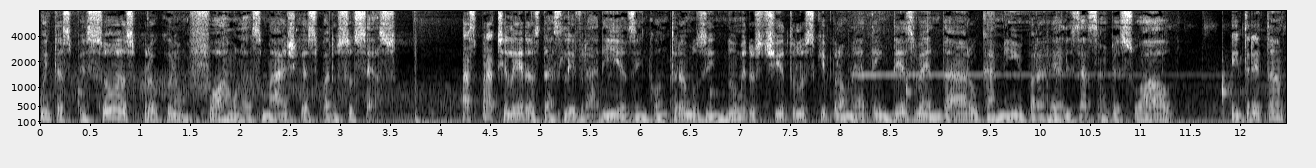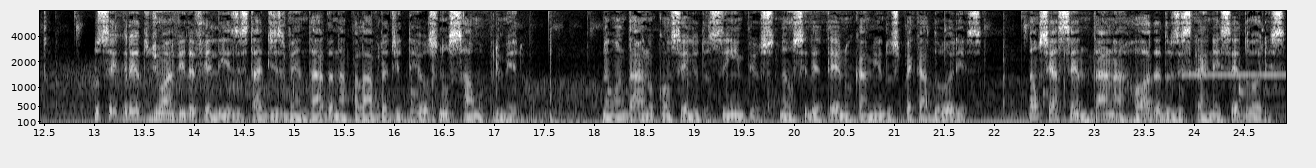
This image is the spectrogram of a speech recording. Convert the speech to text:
Muitas pessoas procuram fórmulas mágicas para o sucesso. Nas prateleiras das livrarias encontramos inúmeros títulos que prometem desvendar o caminho para a realização pessoal. Entretanto, o segredo de uma vida feliz está desvendado na palavra de Deus no Salmo 1. Não andar no conselho dos ímpios, não se deter no caminho dos pecadores, não se assentar na roda dos escarnecedores,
